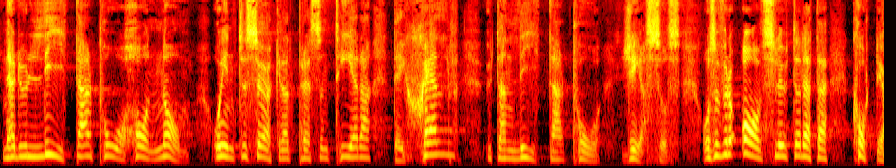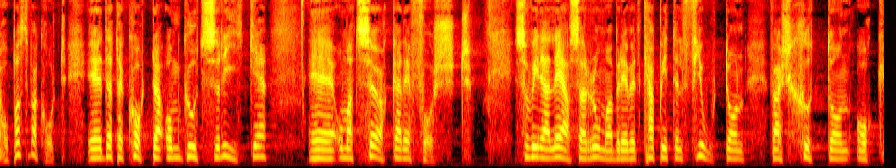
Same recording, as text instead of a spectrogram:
När du litar på honom och inte söker att presentera dig själv utan litar på Jesus. Och så för att avsluta detta korta, jag hoppas det var kort, eh, detta korta om Guds rike, eh, om att söka det först så vill jag läsa Romarbrevet kapitel 14, vers 17 och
